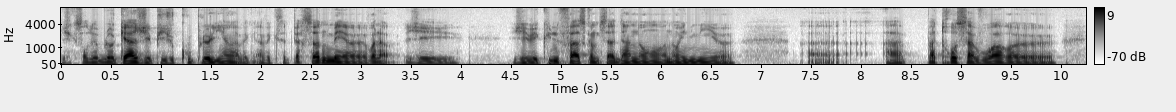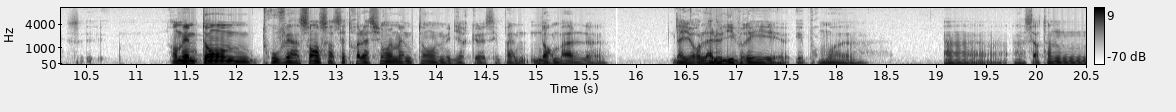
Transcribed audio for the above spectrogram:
une sorte de blocage, et puis je coupe le lien avec, cette personne. Mais euh, voilà, j'ai vécu une phase comme ça d'un an, un an et demi, euh, à, pas trop savoir. Euh, en même temps, trouver un sens à cette relation, et en même temps me dire que c'est pas normal. D'ailleurs, là, le livret est, pour moi un, un certain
